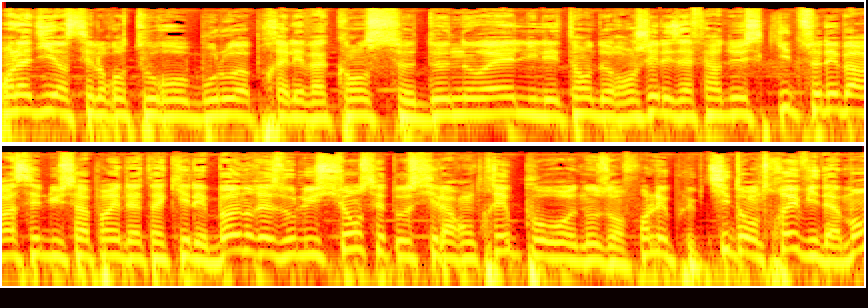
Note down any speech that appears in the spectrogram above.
On l'a dit, hein, c'est le retour au boulot après les vacances de Noël. Il est temps de ranger les affaires du ski, de se débarrasser du sapin et d'attaquer les bonnes résolutions. C'est aussi la rentrée pour nos enfants les plus petits d'entre eux, évidemment.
